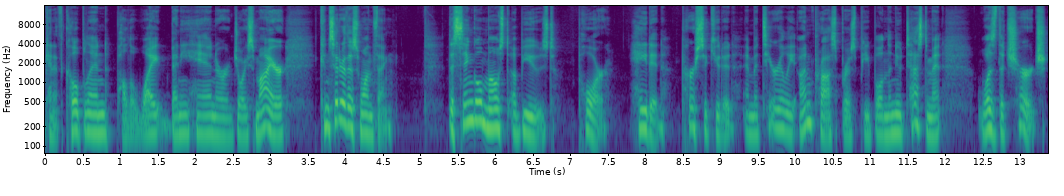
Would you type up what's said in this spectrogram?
Kenneth Copeland, Paula White, Benny Hinn, or Joyce Meyer, consider this one thing. The single most abused, poor, hated, persecuted, and materially unprosperous people in the New Testament was the church.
